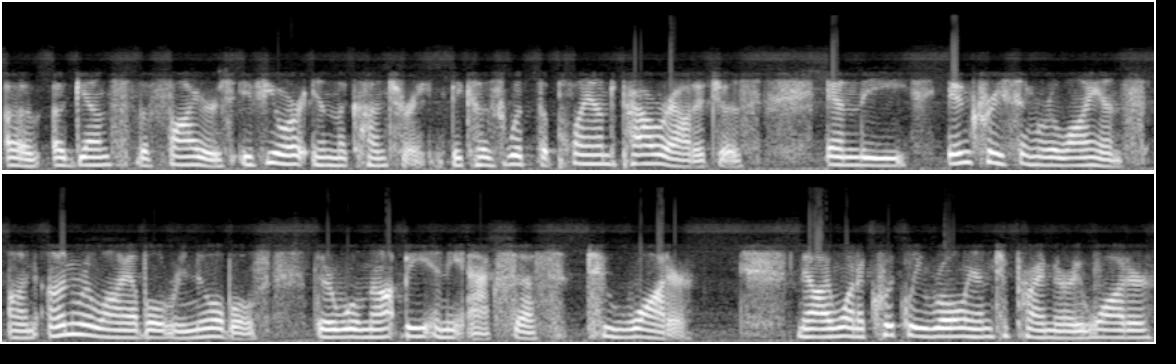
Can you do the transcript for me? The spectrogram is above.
uh, against the fires if you are in the country. Because with the planned power outages and the increasing reliance on unreliable renewables, there will not be any access to water. Now, I want to quickly roll into primary water.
